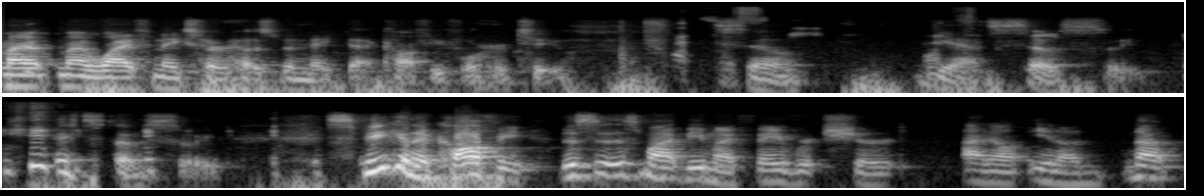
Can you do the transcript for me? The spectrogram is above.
my my wife makes her husband make that coffee for her too. That's so, So, yeah, so it's so sweet. It's so sweet. Speaking of coffee, this is this might be my favorite shirt. I don't, you know, not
